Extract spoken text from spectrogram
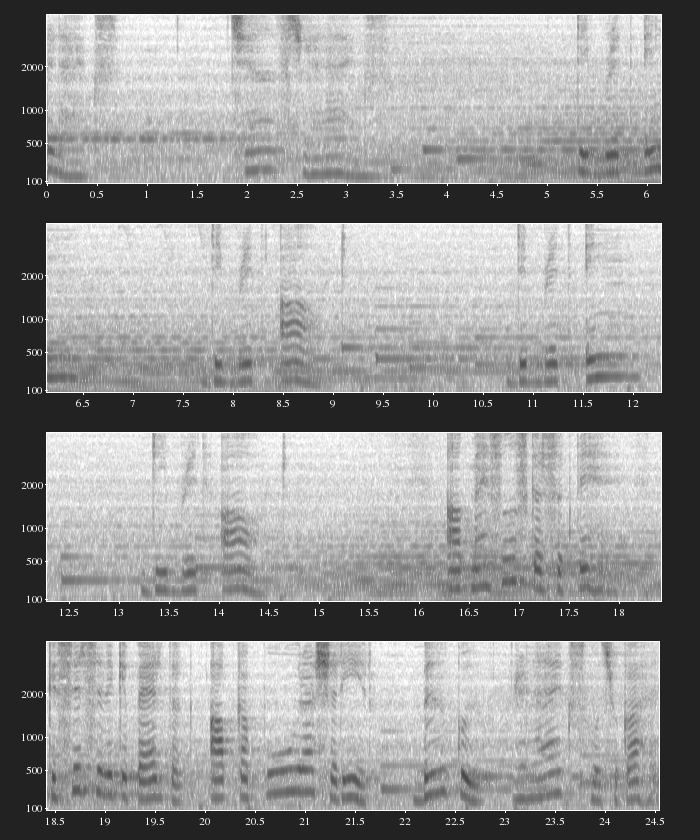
relax just relax Deep breath in, deep breath out. Deep breath in, deep breath out. आप महसूस कर सकते हैं कि सिर से लेकर पैर तक आपका पूरा शरीर बिल्कुल रिलैक्स हो चुका है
